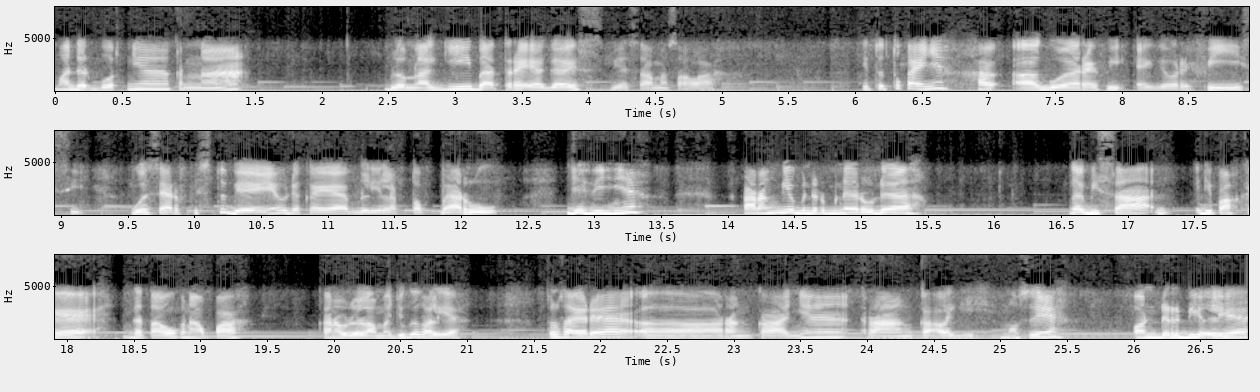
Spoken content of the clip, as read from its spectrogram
motherboardnya kena. Belum lagi baterai ya guys. Biasa masalah. Itu tuh kayaknya uh, gue revi eh gue revisi. Gue servis tuh biayanya udah kayak beli laptop baru. Jadinya sekarang dia bener-bener udah nggak bisa dipakai. Nggak tahu kenapa. Karena udah lama juga kali ya terus akhirnya uh, rangkanya rangka lagi. Maksudnya onder deal ya.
